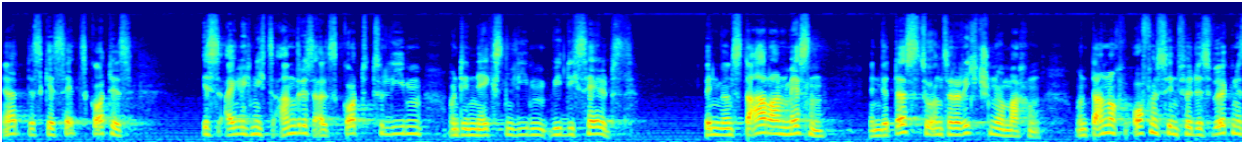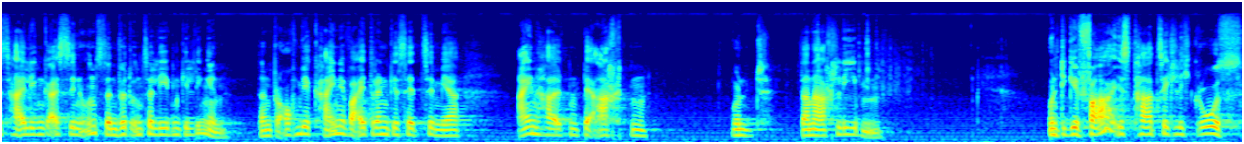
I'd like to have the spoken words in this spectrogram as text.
Ja, das Gesetz Gottes ist eigentlich nichts anderes, als Gott zu lieben und den Nächsten lieben wie dich selbst. Wenn wir uns daran messen, wenn wir das zu unserer Richtschnur machen und dann noch offen sind für das Wirken des Heiligen Geistes in uns, dann wird unser Leben gelingen. Dann brauchen wir keine weiteren Gesetze mehr einhalten, beachten und danach leben. Und die Gefahr ist tatsächlich groß.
